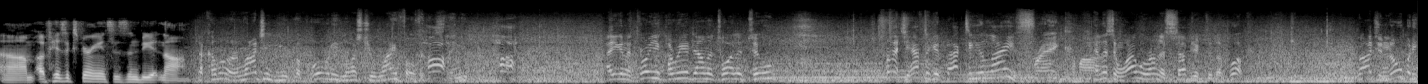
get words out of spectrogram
um, of his experiences in Vietnam. Now, come on, Roger, you've already lost your wife over this ha, thing. Ha. Are you going to throw your career down the toilet, too? Roger, you have to get back to your life. Frank, come on. And listen, while we're on the subject of the book, Roger, nobody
